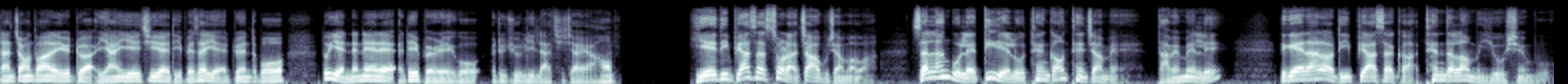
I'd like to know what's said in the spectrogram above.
တန်းကြောင်းသွားတဲ့အတွက်အရန်ရေးကြီးတဲ့ဒီဖြစ်ဆက်ရဲ့အတွင်းတဘောသူ့ရဲ့နည်းနည်းတဲ့အတိတ်ပဲတွေကိုအတူတူလိလာကြည့်ကြရအောင်ရေဒီပြဆက်ဆော့တာကြားဘူးကြမှာပါဇလန်းကိုလည်းတီးတယ်လို့ထင်ကောင်းထင်ကြမယ်ဒါပေမဲ့လေတကယ်တမ်းတော့ဒီပြဆက်ကထင်တယ်လို့မယိုရှင်ဘူး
